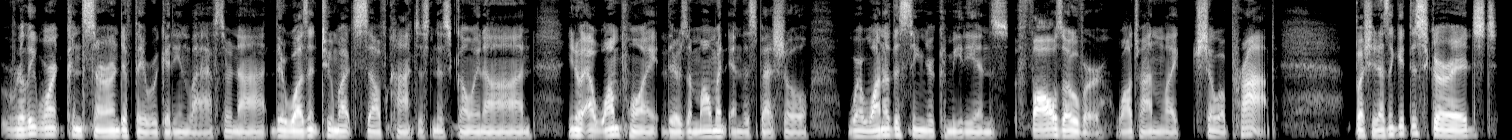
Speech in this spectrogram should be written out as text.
really weren't concerned if they were getting laughs or not. There wasn't too much self consciousness going on. You know, at one point, there's a moment in the special where one of the senior comedians falls over while trying to like show a prop but she doesn't get discouraged.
